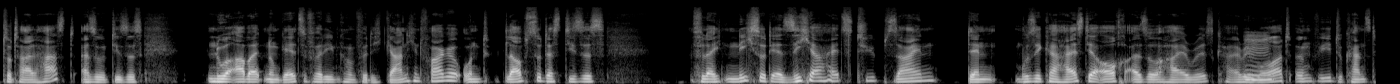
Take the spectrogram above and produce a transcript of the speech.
total hast? Also dieses nur arbeiten, um Geld zu verdienen, kommt für dich gar nicht in Frage. Und glaubst du, dass dieses vielleicht nicht so der Sicherheitstyp sein, denn Musiker heißt ja auch, also High Risk, High Reward irgendwie. Du kannst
